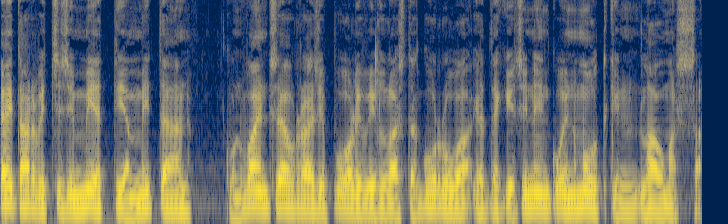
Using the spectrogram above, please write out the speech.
Ei tarvitsisi miettiä mitään – kun vain seuraisi puolivillaista gurua ja tekisi niin kuin muutkin laumassa.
